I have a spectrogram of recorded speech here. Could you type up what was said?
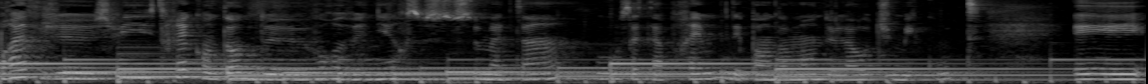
Bref, je suis très contente de vous revenir ce, ce matin ou cet après-midi, dépendamment de là où tu m'écoutes. Et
